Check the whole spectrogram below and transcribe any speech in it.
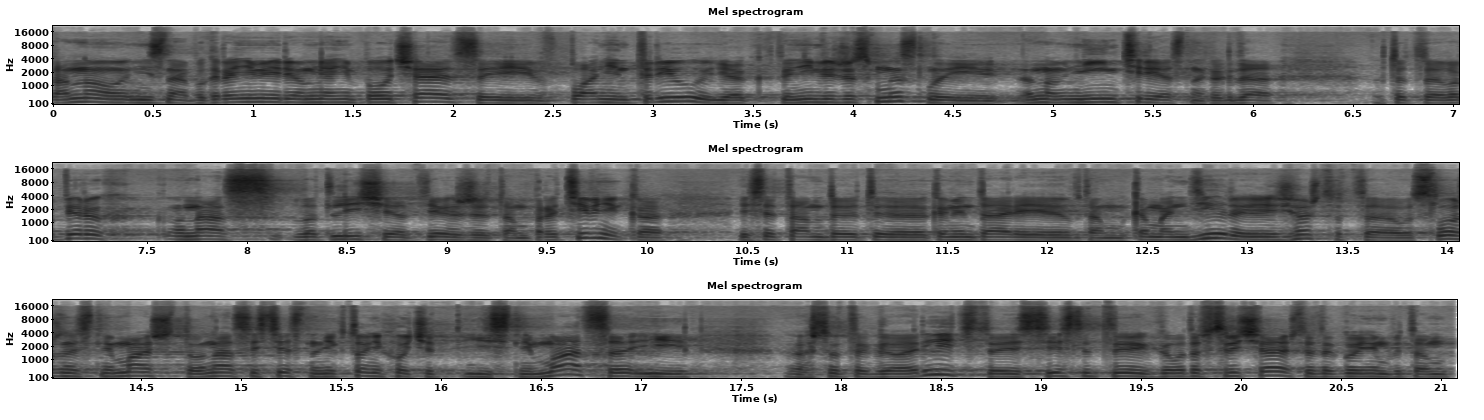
оно, не знаю, по крайней мере, у меня не получается. И в плане интервью я как-то не вижу смысла, и оно неинтересно, когда кто-то, во-первых, у нас, в отличие от тех же там противника, если там дают э, комментарии там, командиры или еще что-то, вот, сложно снимать, что у нас, естественно, никто не хочет и сниматься, и э, что-то говорить. То есть, если ты кого-то встречаешь, ты такой-нибудь там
